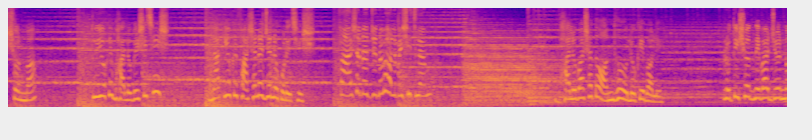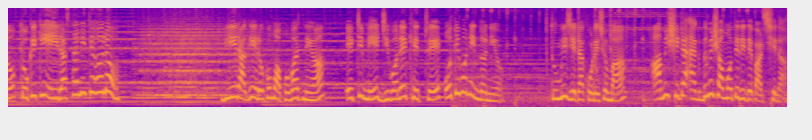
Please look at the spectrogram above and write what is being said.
শোন মা তুই ওকে ভালোবেসেছিস? নাকি ওকে ফাঁসানোর জন্য করেছিস? ফাঁসানোর জন্য ভালোবেসেছিলাম। ভালোবাসা তো অন্ধ লোকে বলে। প্রতিশোধ নেবার জন্য? তোকে কি এই রাস্তায় নিতে হলো? বিয়ের আগে এরকম অপবাদ নেওয়া একটি মেয়ের জীবনের ক্ষেত্রে অতীব নিন্দনীয়। তুমি যেটা করেছ, মা, আমি সেটা একদমই সম্মতি দিতে পারছি না।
